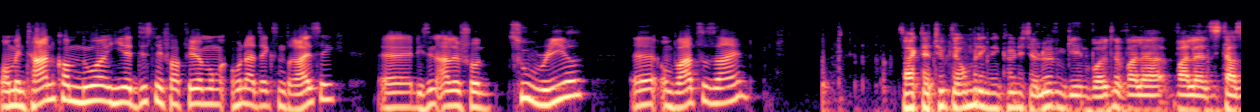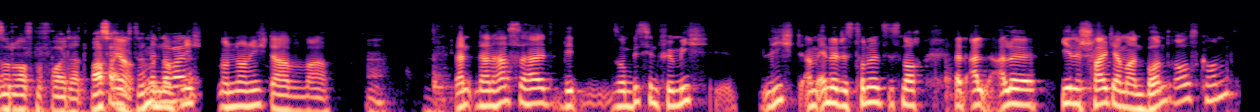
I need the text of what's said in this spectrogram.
momentan kommen nur hier Disney-Verfilmungen 136, äh, die sind alle schon zu real, äh, um wahr zu sein. Sagt der Typ, der unbedingt den König der Löwen gehen wollte, weil er, weil er sich da so drauf gefreut hat. Warst du eigentlich Ja, drin und noch, mittlerweile? nicht, und noch nicht da war. Ah. Dann, dann hast du halt die, so ein bisschen für mich Licht am Ende des Tunnels ist noch, dass all- alle, jedes Schaltjahr mal ein Bond rauskommt.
